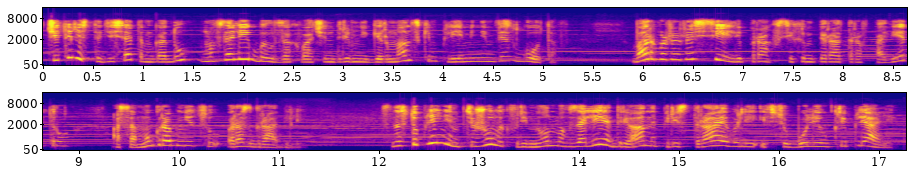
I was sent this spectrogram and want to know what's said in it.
В 410 году мавзолей был захвачен древнегерманским племенем вестготов. Варвары рассеяли прах всех императоров по ветру, а саму гробницу разграбили. С наступлением тяжелых времен мавзолей Адриана перестраивали и все более укрепляли –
